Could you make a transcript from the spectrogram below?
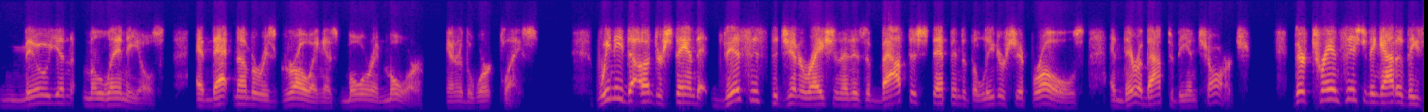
million millennials, and that number is growing as more and more enter the workplace. We need to understand that this is the generation that is about to step into the leadership roles, and they're about to be in charge. They're transitioning out of these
